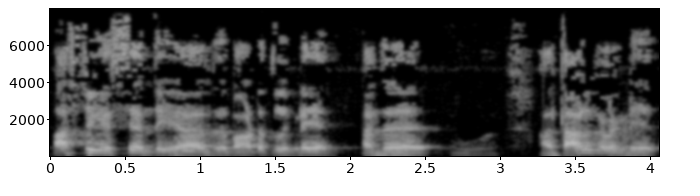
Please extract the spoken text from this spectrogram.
பாசிட்டிவ் கேஸ் அந்த அந்த மாவட்டத்துல கிடையாது. அந்த அந்த தாலுக்கால கிடையாது.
